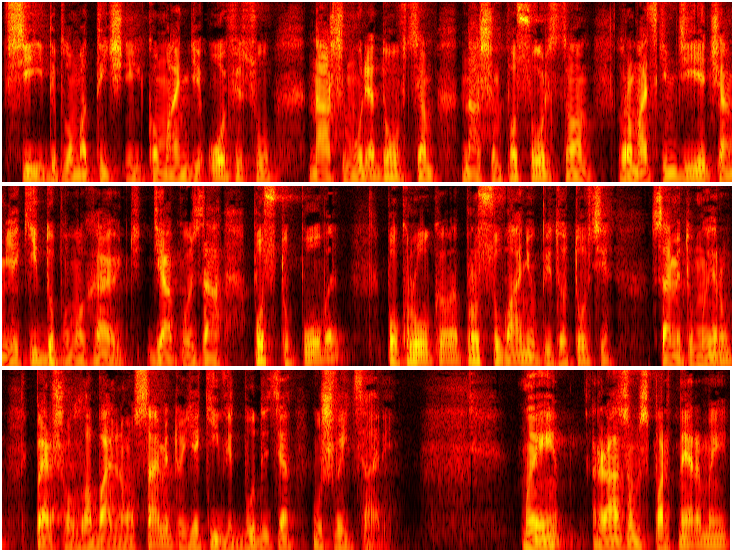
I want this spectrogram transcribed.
всій дипломатичній команді офісу, нашим урядовцям, нашим посольствам, громадським діячам, які допомагають. Дякую за поступове покрокове просування у підготовці саміту миру, першого глобального саміту, який відбудеться у Швейцарії. Ми разом з партнерами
